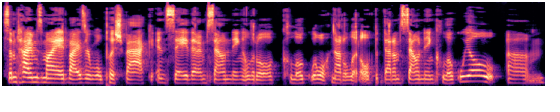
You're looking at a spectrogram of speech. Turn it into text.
sometimes my advisor will push back and say that I'm sounding a little colloquial, not a little, but that I'm sounding colloquial, um,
